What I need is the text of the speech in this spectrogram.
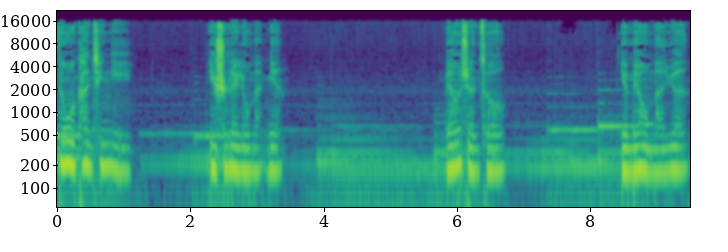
等我看清你，已是泪流满面。没有选择，也没有埋怨。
